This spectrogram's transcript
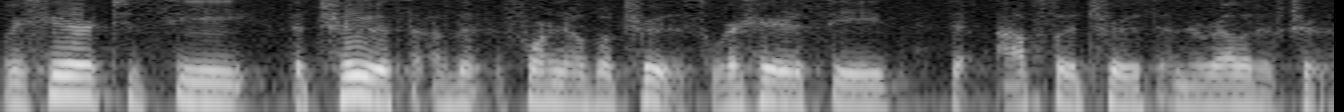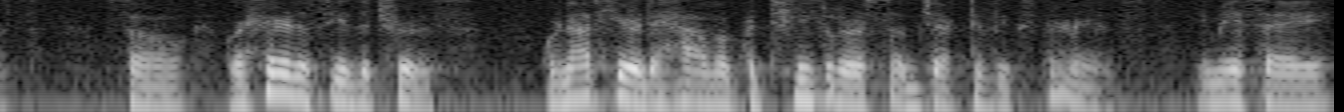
We're here to see the truth of the Four Noble Truths. We're here to see the absolute truth and the relative truth. So we're here to see the truth. We're not here to have a particular subjective experience. You may say,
